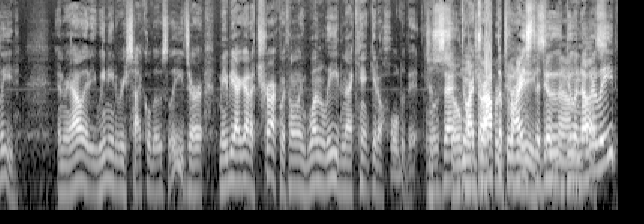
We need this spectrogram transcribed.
lead. In reality, we need to recycle those leads. Or maybe I got a truck with only one lead and I can't get a hold of it. Well, that, so do I drop the price to do, do another bus. lead?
